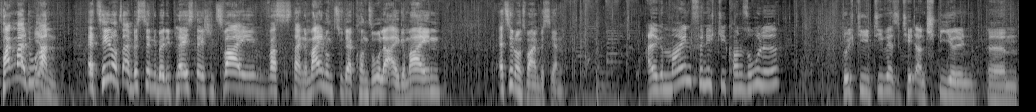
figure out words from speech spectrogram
fang mal du Ja. an. Erzähl uns ein bisschen über die PlayStation 2. Was ist deine Meinung zu der Konsole allgemein? Erzähl uns mal ein bisschen. Allgemein finde ich die Konsole durch die Diversität an Spielen ähm,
